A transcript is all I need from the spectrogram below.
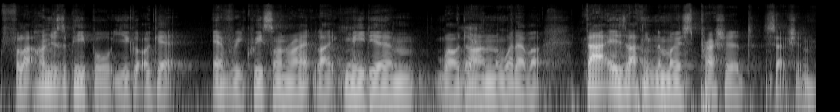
for like hundreds of people, you got to get every cuisson right, like Yeah. medium, well Yeah. done, whatever. That is, I think, the most pressured section.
